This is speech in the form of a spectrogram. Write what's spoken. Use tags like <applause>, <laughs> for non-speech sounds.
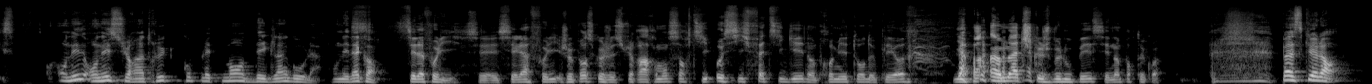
on est, on est sur un truc complètement déglingo là. On est d'accord? C'est la folie. C'est la folie. Je pense que je suis rarement sorti aussi fatigué d'un premier tour de playoff. Il n'y a pas un match que je veux louper, c'est n'importe quoi. Parce que alors,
